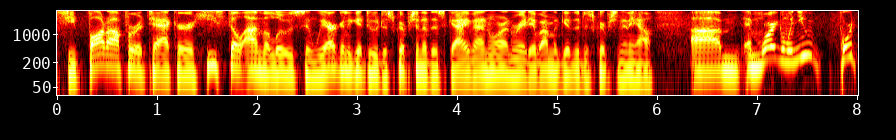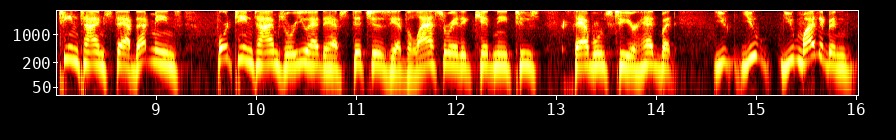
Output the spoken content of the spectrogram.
She fought off her attacker. He's still on the loose, and we are going to get to a description of this guy. I know we're on radio, but I'm going to give the description anyhow. Um, and Morgan, when you 14 times stabbed, that means 14 times where you had to have stitches, you had the lacerated kidney, two stab wounds to your head, but you you you might have been.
